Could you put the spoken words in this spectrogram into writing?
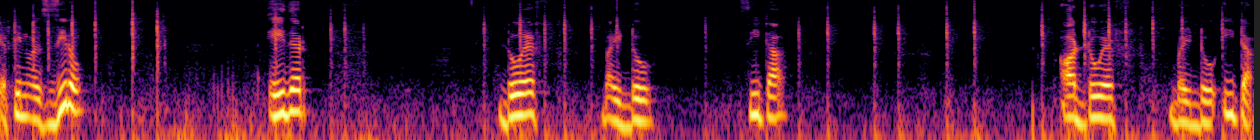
f inverse 0 either dou f by dou zeta or dou f by dou eta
